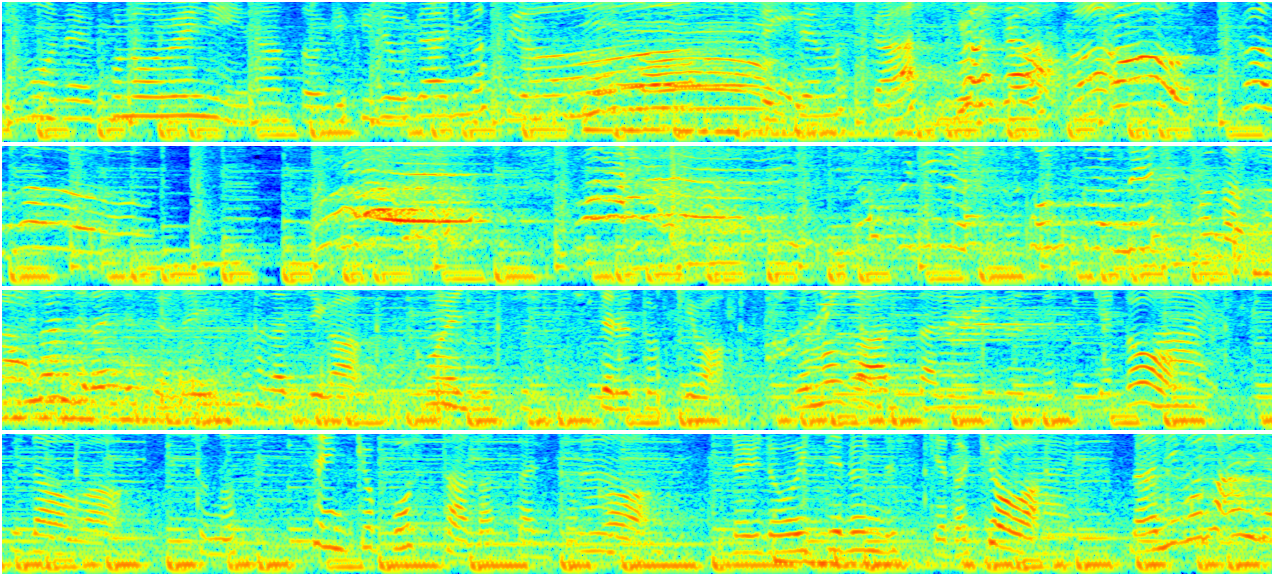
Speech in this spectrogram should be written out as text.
す。もうねこの上になんと劇場がありますよ。じゃあ行っちゃいますか？行きましょう！ゴー！ゴー！ゴーまだこんなんじゃないんですよね。二十歳が公演にすしてる時は。物があったりするんですけど、普段はその選挙ポスターだったりとか、いろいろ置いてるんですけど今日は何もないで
